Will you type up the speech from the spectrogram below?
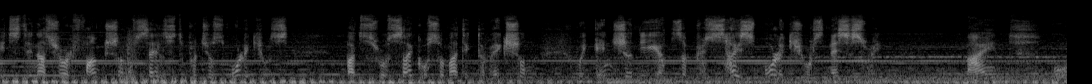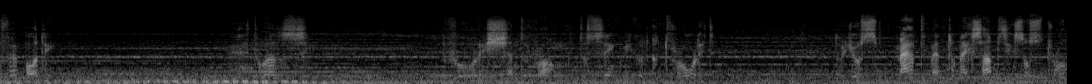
It's the natural function of cells to produce molecules, but through psychosomatic direction, we engineered the precise molecules necessary. Mind over body was foolish and wrong to think we could control it. To use madmen to make something so strong.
